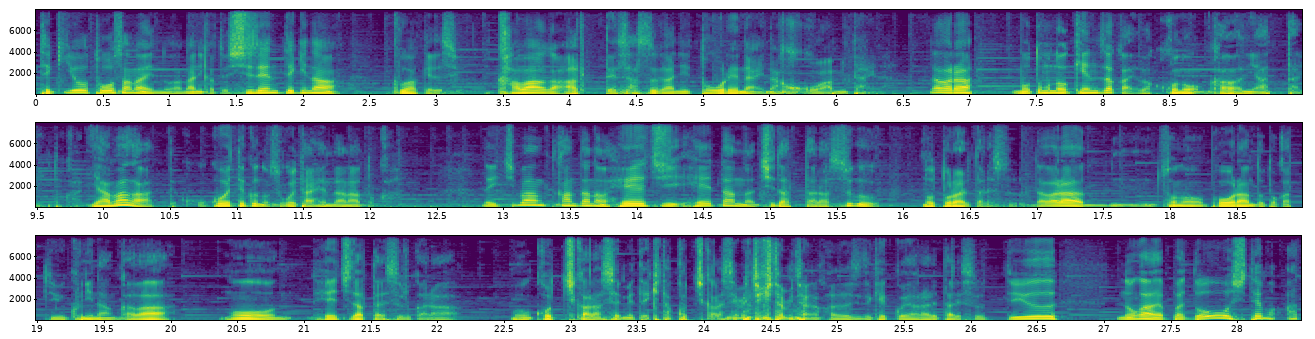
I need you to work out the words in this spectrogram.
敵を通さないのは何かという自然的な区分けですよ。川があってさすがに通れないなここはみたいな。だからもともと県境はここの川にあったり山があってここ越えてくるのすごい大変だなとか。で一番簡単なのは平地平坦な地だったらすぐ乗っ取られたりする。だからうんそのポーランドとかっていう国なんかはもう平地だったりするからもうこっちから攻めてきたこっちから攻めてきたみたいな形で結構やられたりするっていうのがやっぱりどうしてもあっ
